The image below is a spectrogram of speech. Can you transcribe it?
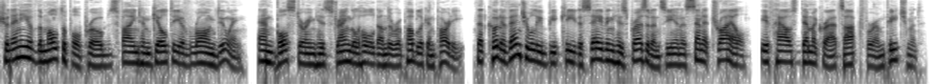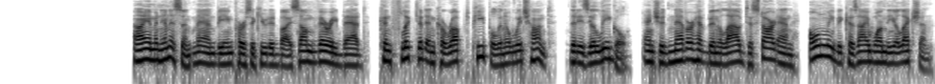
should any of the multiple probes find him guilty of wrongdoing and bolstering his stranglehold on the Republican Party that could eventually be key to saving his presidency in a Senate trial if House Democrats opt for impeachment. I am an innocent man being persecuted by some very bad, conflicted and corrupt people in a witch hunt that is illegal and should never have been allowed to start and only because I won the election.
